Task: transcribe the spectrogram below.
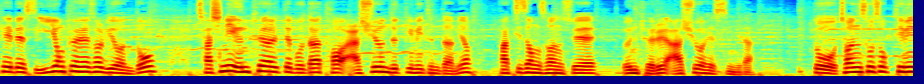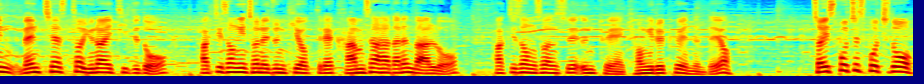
KBS 이영표 해설위원도 자신이 은퇴할 때보다 더 아쉬운 느낌이 든다며 박지성 선수의 은퇴를 아쉬워했습니다. 또 전 소속팀인 맨체스터 유나이티드도 박지성이 전해준 기억들에 감사하다는 말로 박지성 선수의 은퇴에 경의를 표했는데요. 저희 스포츠 스포츠도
